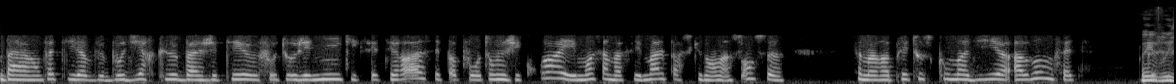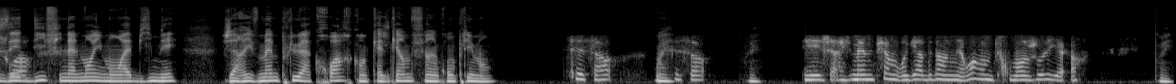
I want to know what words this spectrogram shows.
Bah, en fait, il avait beau dire que bah, j'étais euh, photogénique, etc. C'est pas pour autant que j'y crois. Et moi, ça m'a fait mal parce que, dans un sens, ça m'a rappelé tout ce qu'on m'a dit avant, en fait. Oui, vous vous êtes dit finalement ils m'ont abîmé. J'arrive même plus à croire quand quelqu'un me fait un compliment. C'est ça. Ouais. C'est ça. Et j'arrive même plus à me regarder dans le miroir en me trouvant jolie, alors. Oui.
